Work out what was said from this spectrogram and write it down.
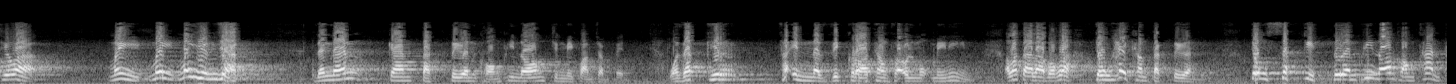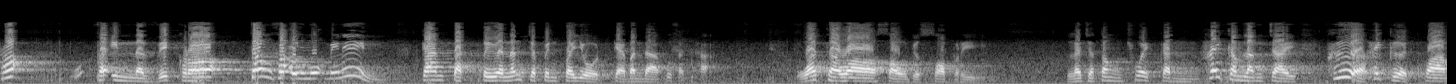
ที่ว่า ไม่ไม่ไม่ยืนหยัด ดังนั้นการตักเตือนของพี่น้องจึงมีความจำเป็น وذكر فإن الذكرى تنفع المؤمنين อัลลอฮฺตาลาบอกว่าจงให้คำตักเตือน จงสะกิดเตือนพี่น้องของท่าน เพราะ فإن الذكرى تنفع المؤمنين การตักเตือนนั้นจะเป็นประโยชน์แก่บรรดาผู้ศรัทธา وتواصوا بالصبر และจะต้องช่วยกันให้กำลังใจเพื่อให้เกิดความ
